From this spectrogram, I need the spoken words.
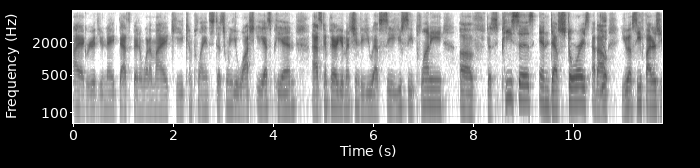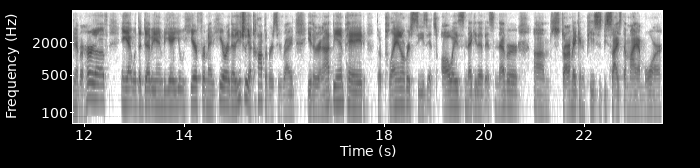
I agree with you, Nate. That's been one of my key complaints. Just when you watch ESPN, as compared, you mentioned the UFC, you see plenty of just pieces, in-depth stories about UFC fighters you never heard of, and yet with the WNBA, you hear from it here or there. Usually a controversy, right? Either they're not being paid, they're playing overseas. It's always negative. It's never um, star-making pieces besides the Maya Moore,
